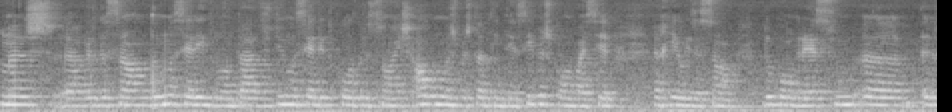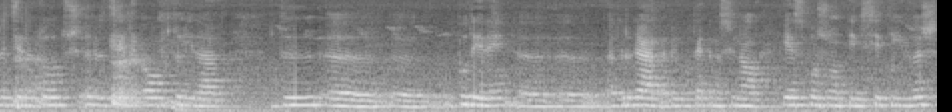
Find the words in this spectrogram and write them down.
mas a agregação de uma série de vontades, de uma série de colaborações, algumas bastante intensivas, como vai ser a realização do Congresso, uh, agradecer a todos, agradecer a oportunidade de uh, poderem agregar a Biblioteca Nacional esse conjunto de iniciativas,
